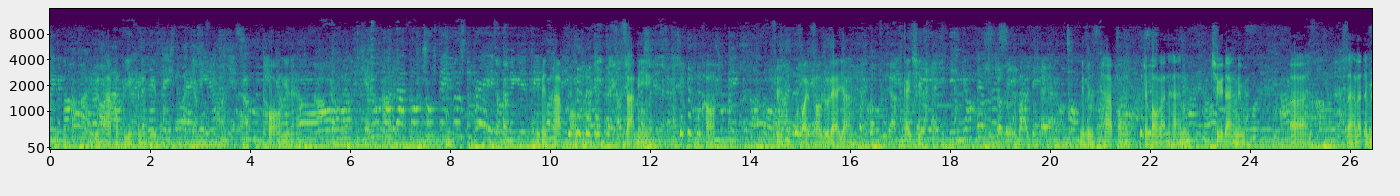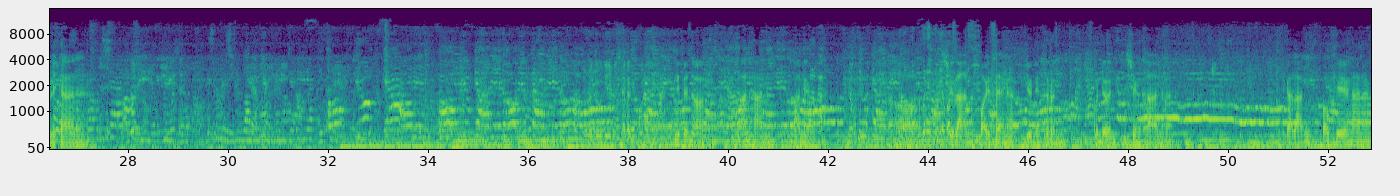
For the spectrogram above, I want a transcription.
นี่เป็นภาพของผู้หญิงคนหนึ่งที่ท้องอยู่นะครับนี่เป็นภาพของสามีของเขา ซึ่งคอยเฝ้าดูแลอย่างใกล้ชิด นี่เป็นภาพของเจ้าของร้านอาหารชื่อดังใน สหรัฐอเมริกานะมันดูดีไม่ใช่แล้วนี่เป็นเอ่อร้านอาหารร้านหนึ่งอ่อชื่อร้านปล่อยแสงนะครับ อยู่ในถนนคนเดินเชียงคานนะฮะบรรยากาศร้านก็โอเคน่านั่ง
